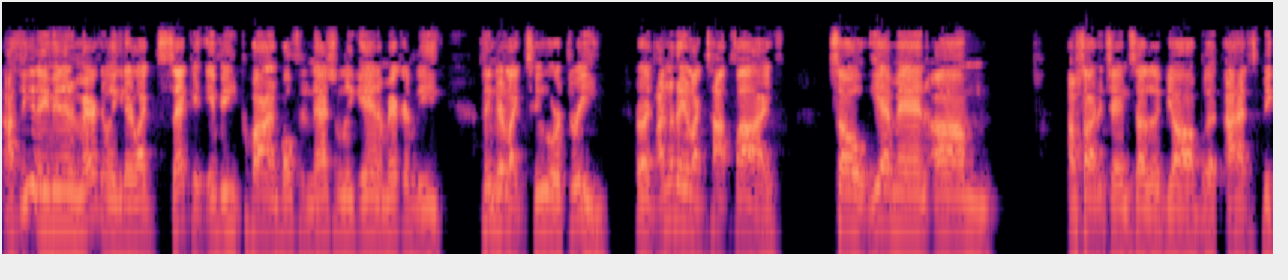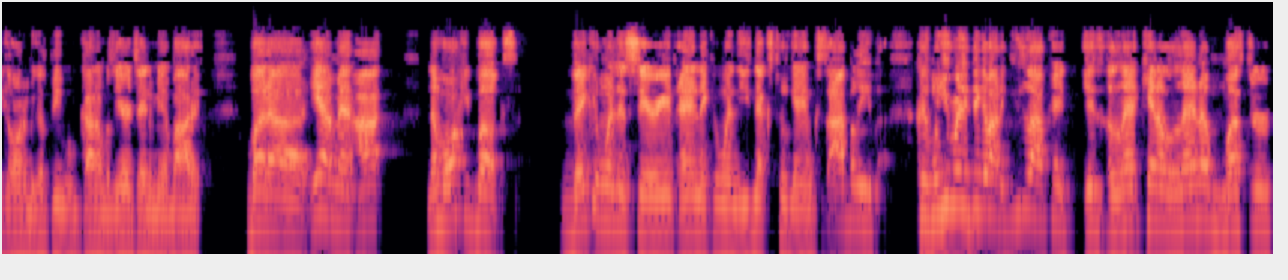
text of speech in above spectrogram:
I think even in American League, they're like second. If you combine both the National League and American League, I think they're like two or three. Right? I know they're like top five. So yeah, man. Um, I'm sorry to change the subject, y'all, but I had to speak on it because people kind of was irritating me about it. But uh, yeah, man, I the Milwaukee Bucks they can win this series and they can win these next two games because I believe because when you really think about it, you like okay, is Atlanta, can Atlanta muster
